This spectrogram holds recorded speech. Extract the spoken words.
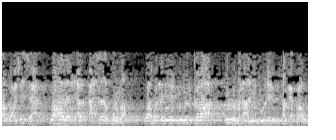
24 ساعة وهذا أحسن القراء والذين يجون القراءة. كلهم الآن يجون يقرأون.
